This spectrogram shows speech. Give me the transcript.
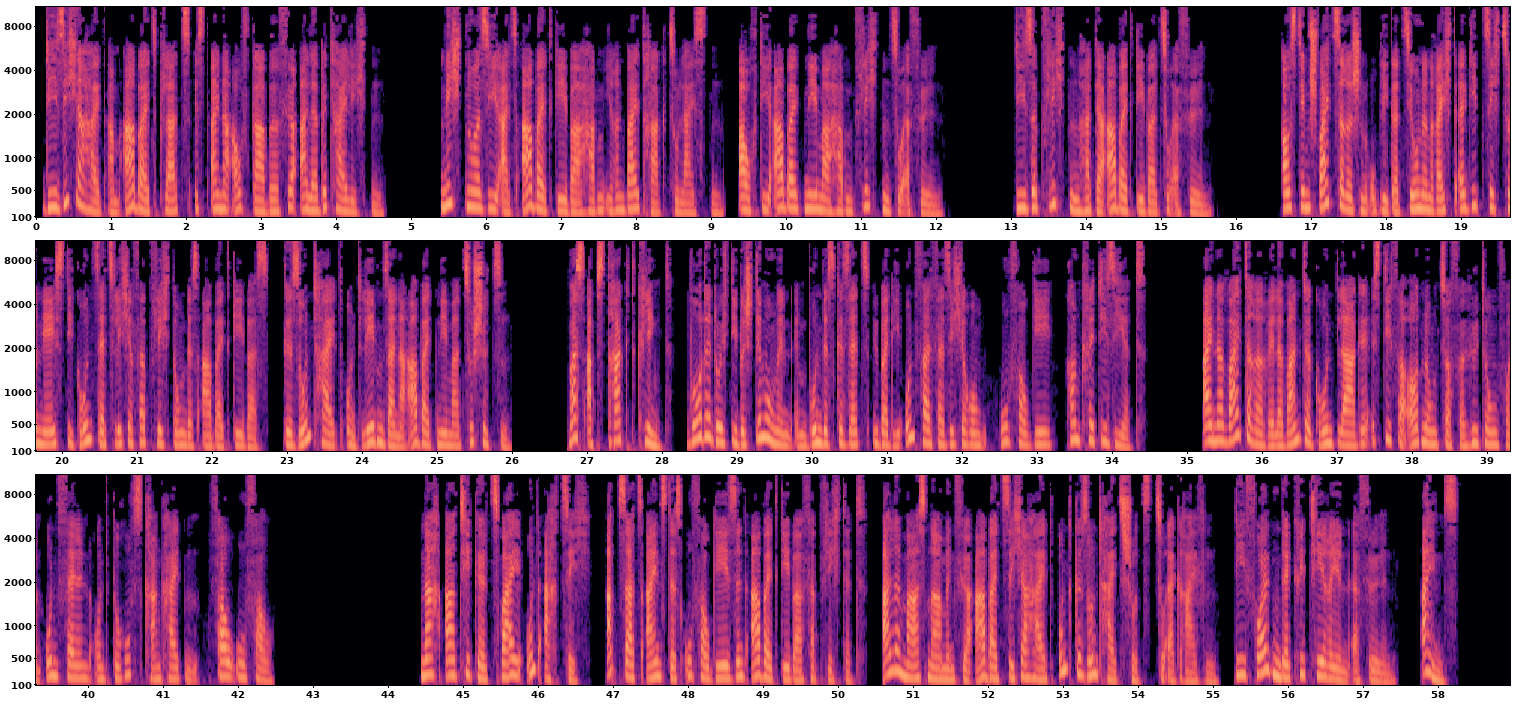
Die Sicherheit am Arbeitsplatz ist eine Aufgabe für alle Beteiligten. Nicht nur Sie als Arbeitgeber haben Ihren Beitrag zu leisten, auch die Arbeitnehmer haben Pflichten zu erfüllen. Diese Pflichten hat der Arbeitgeber zu erfüllen. Aus dem schweizerischen Obligationenrecht ergibt sich zunächst die grundsätzliche Verpflichtung des Arbeitgebers, Gesundheit und Leben seiner Arbeitnehmer zu schützen. Was abstrakt klingt, wurde durch die Bestimmungen im Bundesgesetz über die Unfallversicherung UVG konkretisiert. Eine weitere relevante Grundlage ist die Verordnung zur Verhütung von Unfällen und Berufskrankheiten VUV. Nach Artikel 82 Absatz 1 des UVG sind Arbeitgeber verpflichtet, alle Maßnahmen für Arbeitssicherheit und Gesundheitsschutz zu ergreifen, die folgende Kriterien erfüllen. 1.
